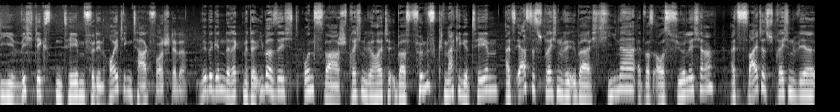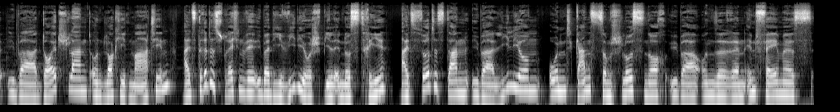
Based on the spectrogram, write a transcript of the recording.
die wichtigsten Themen für den heutigen Tag vorstelle. Wir beginnen direkt mit der Übersicht und zwar sprechen wir heute über fünf knackige Themen. Als erstes sprechen wir über China etwas ausführlicher. Als zweites sprechen wir über Deutschland und Lockheed Martin. Als drittes sprechen wir über die Videospielindustrie. Als viertes dann über Lilium und ganz zum Schluss noch über unseren infamous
